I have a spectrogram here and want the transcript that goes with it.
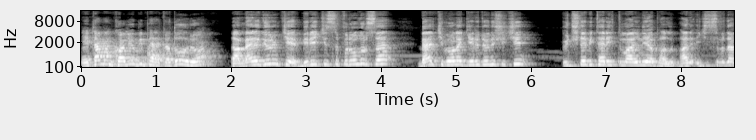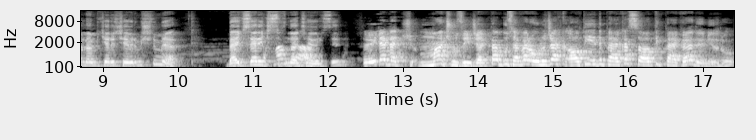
E tamam kalıyor bir PK doğru. Tamam ben de diyorum ki 1-2-0 olursa belki bir ona geri dönüş için 3'te biter ihtimalini yapalım. Hani 2-0'dan ben bir kere çevirmiştim ya. Belki sen 2-0'dan da. çevirsin. Öyle de ç- maç uzayacak da bu sefer olacak 6-7 PK saatlik PK'ya dönüyor o.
